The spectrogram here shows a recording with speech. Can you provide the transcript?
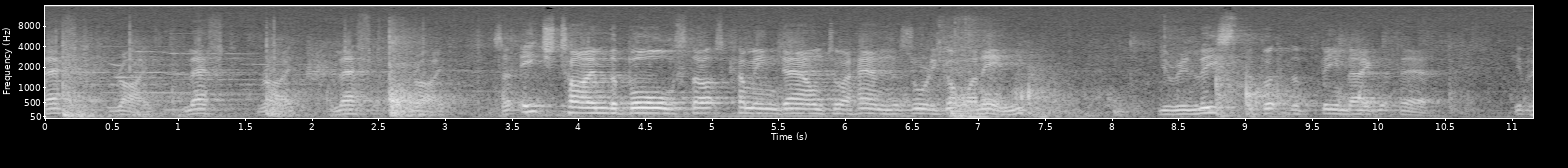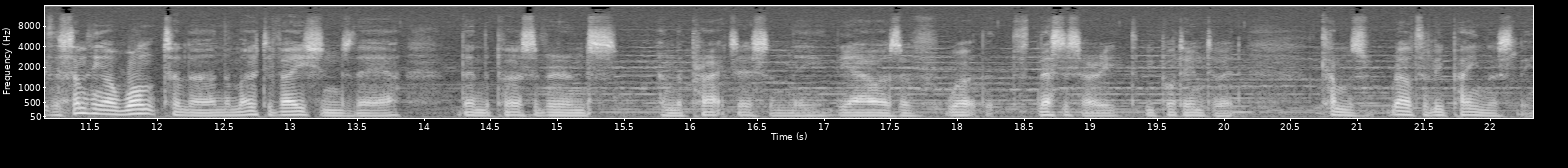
Left, right, left, right, left, right. So each time the ball starts coming down to a hand that's already got one in, you release the, the beanbag that's there. If there's something I want to learn, the motivation's there, then the perseverance and the practice and the, the hours of work that's necessary to be put into it comes relatively painlessly.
